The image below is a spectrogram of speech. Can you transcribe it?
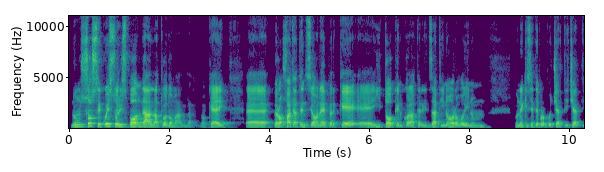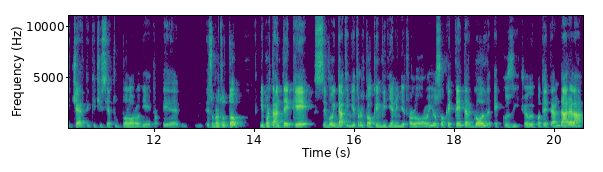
non so se questo risponda alla tua domanda, ok? Eh, però fate attenzione perché eh, i token collateralizzati in oro voi non, non, è che siete proprio certi, certi, certi che ci sia tutto l'oro dietro e, e soprattutto L'importante è che se voi date indietro il token vi diano indietro loro. Io so che Tether Gold è così, cioè voi potete andare là,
